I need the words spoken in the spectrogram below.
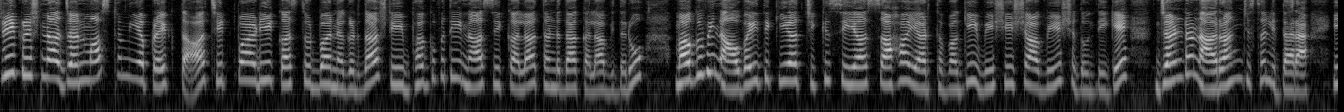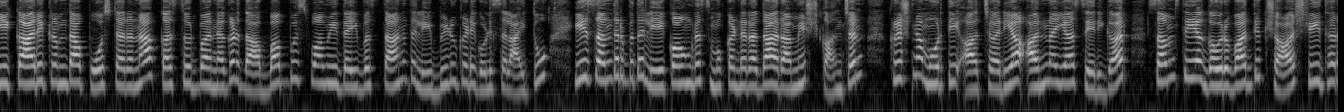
ಶ್ರೀಕೃಷ್ಣ ಜನ್ಮಾಷ್ಟಮಿಯ ಪ್ರಯುಕ್ತ ಚಿಟ್ಪಾಡಿ ಕಸ್ತೂರ್ಬಾ ನಗರದ ಶ್ರೀ ಭಗವತಿ ನಾಸಿ ಕಲಾ ತಂಡದ ಕಲಾವಿದರು ಮಗುವಿನ ವೈದ್ಯಕೀಯ ಚಿಕಿತ್ಸೆಯ ಸಹಾಯಾರ್ಥವಾಗಿ ವಿಶೇಷ ವೇಷದೊಂದಿಗೆ ಜಂಡನ ರಂಜಿಸಲಿದ್ದಾರೆ. ಈ ಕಾರ್ಯಕ್ರಮದ ಪೋಸ್ಟರ್ ಅನ್ನು ಕಸ್ತೂರ್ಬಾ ನಗರದ ಬಬ್ಬುಸ್ವಾಮಿ ದೈವಸ್ಥಾನದಲ್ಲಿ ಬಿಡುಗಡೆಗೊಳಿಸಲಾಯಿತು. ಈ ಸಂದರ್ಭದಲ್ಲಿ ಕಾಂಗ್ರೆಸ್ ಮುಖಂಡರಾದ ರಮೇಶ್ ಕಾಂಚನ್, ಕೃಷ್ಣಮೂರ್ತಿ ಆಚಾರ್ಯ ಅನ್ನಯ್ಯ ಸೇರಿಗಾರ್, ಸಂಸ್ಥೆಯ ಗೌರವಾಧ್ಯಕ್ಷ ಶ್ರೀಧರ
